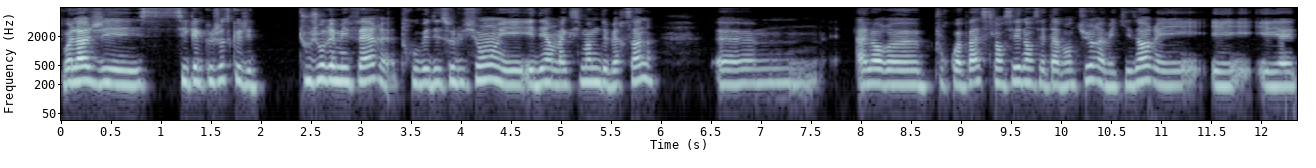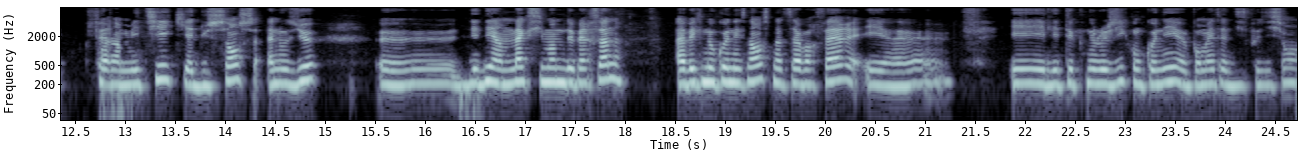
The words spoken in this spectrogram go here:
voilà, c'est quelque chose que j'ai toujours aimé faire, trouver des solutions et aider un maximum de personnes. Euh, alors pourquoi pas se lancer dans cette aventure avec Isor et, et, et, faire un métier qui a du sens à nos yeux, d'aider un maximum de personnes avec nos connaissances, notre savoir-faire et, et les technologies qu'on connaît pour mettre à disposition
